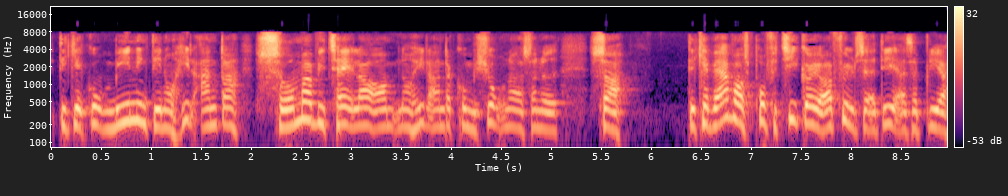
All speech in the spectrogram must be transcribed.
at det giver god mening. Det er nogle helt andre summer, vi taler om, nogle helt andre kommissioner og sådan noget. Så det kan være, at vores profeti går i opfyldelse, at det altså bliver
